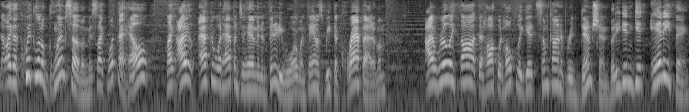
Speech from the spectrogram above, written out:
like a quick little glimpse of him. It's like, what the hell? Like, I, after what happened to him in Infinity War when Thanos beat the crap out of him, I really thought that Hulk would hopefully get some kind of redemption, but he didn't get anything.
